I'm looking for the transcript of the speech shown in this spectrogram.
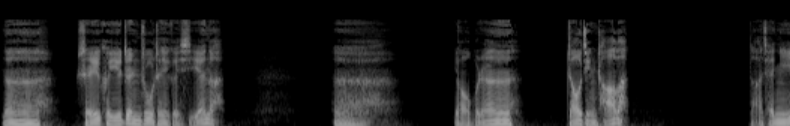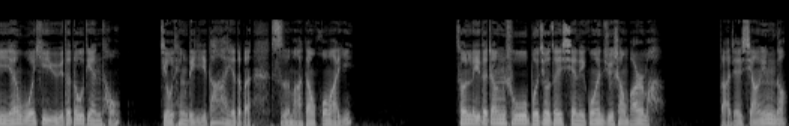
那谁可以镇住这个邪呢？嗯，要不然找警察吧。大家你一言我一语的都点头，就听李大爷的吧，死马当活马医。村里的张叔不就在县里公安局上班吗？大家响应道，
